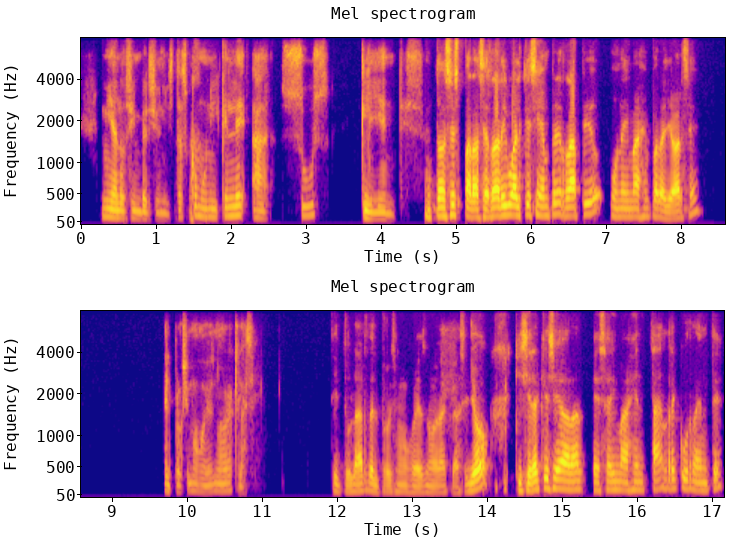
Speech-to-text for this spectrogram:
ni a los inversionistas. Comuníquenle a sus clientes. Entonces, para cerrar igual que siempre, rápido, una imagen para llevarse. El próximo jueves no habrá clase titular del próximo jueves no habrá clase. Yo quisiera que se hagan esa imagen tan recurrente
